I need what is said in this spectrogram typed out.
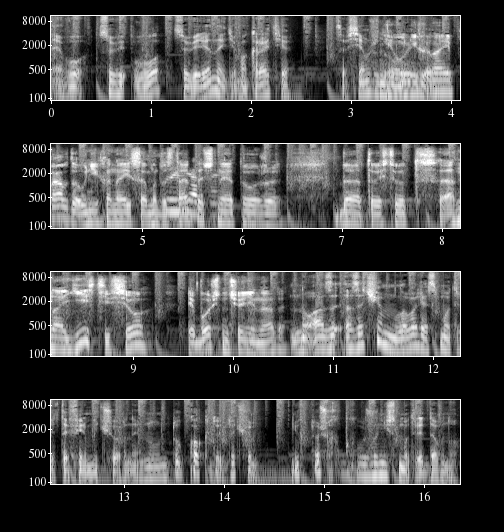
суверенная, во. Суверенная, во, суверенная демократия. Совсем же Не, у них дело. она и правда, у них она и самодостаточная тоже. Да, то есть вот она есть и все, и больше ничего не надо. Ну, а, за- а зачем Лаваля смотрит-то фильмы черные? Ну, ну как ты, зачем? Никто же уже не смотрит давно.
